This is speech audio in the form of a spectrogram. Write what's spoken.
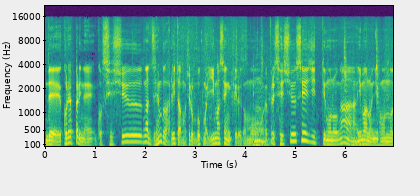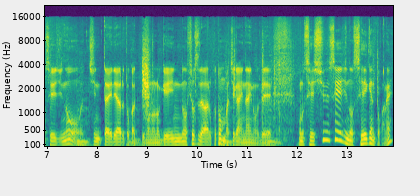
でこれやっぱりね、こう世襲が全部悪いとはもちろん僕も言いませんけれども、やっぱり世襲政治っていうものが、今の日本の政治の賃貸であるとかっていうものの原因の一つであることも間違いないので、この世襲政治の制限とかね、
